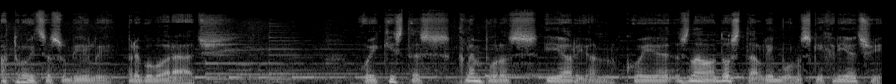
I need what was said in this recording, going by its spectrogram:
a trojica su bili pregovarači. Oikistes, Klemporos i Arion, koji je znao dosta liburnskih riječi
